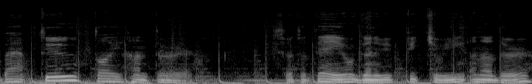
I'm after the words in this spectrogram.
back to Toy Hunter. So today we're gonna be featuring another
